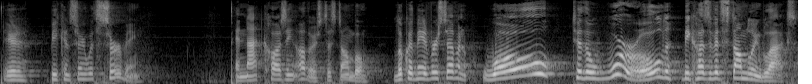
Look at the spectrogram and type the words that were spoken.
They're to be concerned with serving and not causing others to stumble. Look with me at verse 7. Woe to the world because of its stumbling blocks.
